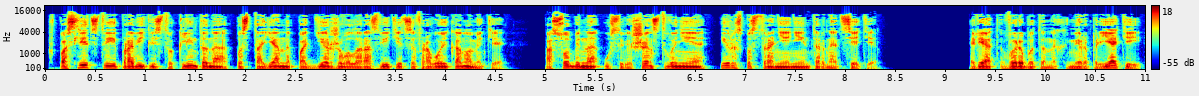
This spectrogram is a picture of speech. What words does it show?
Впоследствии правительство Клинтона постоянно поддерживало развитие цифровой экономики, особенно усовершенствование и распространение интернет-сети. Ряд выработанных мероприятий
